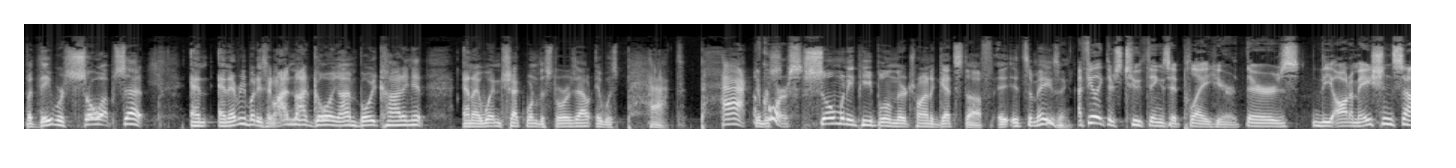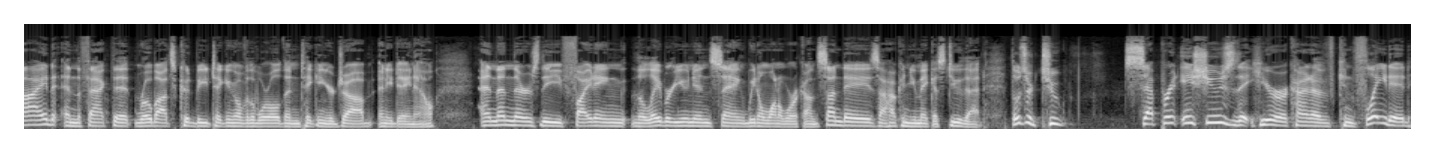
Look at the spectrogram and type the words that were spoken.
but they were so upset." And and everybody said, "I'm not going. I'm boycotting it." And I went and checked one of the stores out. It was packed, packed. There Of course. so many people in there trying to get stuff. It's amazing. I feel like there's two things at play here. There's the automation side and the fact that robots could be taking over the world and taking your job any day now. And then there's the fighting the labor unions saying we don't want to work on Sundays. How can you make us do that? Those are two separate issues that here are kind of conflated.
